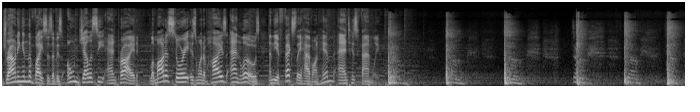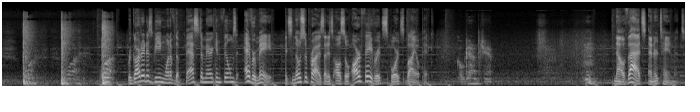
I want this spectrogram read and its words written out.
Drowning in the vices of his own jealousy and pride, LaMotta's story is one of highs and lows and the effects they have on him and his family. Regarded as being one of the best American films ever made, it's no surprise that it's also our favorite sports biopic. Go get him, champ. Now that's entertainment.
